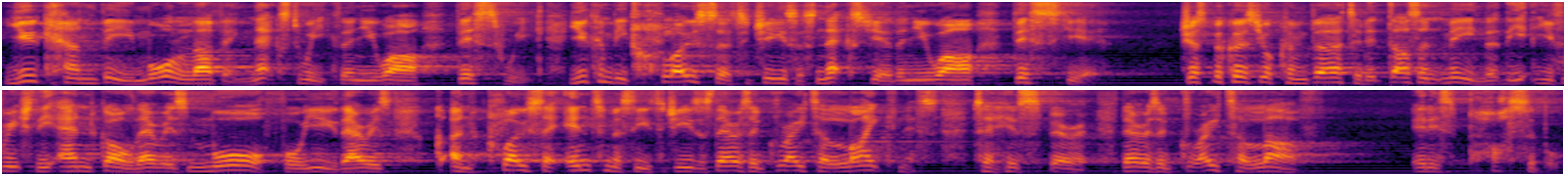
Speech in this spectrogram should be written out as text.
You can be more loving next week than you are this week. You can be closer to Jesus next year than you are this year. Just because you're converted, it doesn't mean that the, you've reached the end goal. There is more for you. There is a closer intimacy to Jesus. There is a greater likeness to his spirit. There is a greater love. It is possible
